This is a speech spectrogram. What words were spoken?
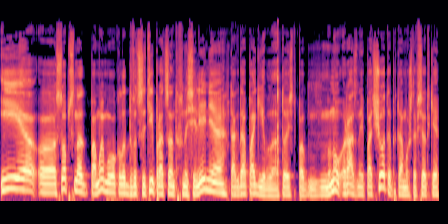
И, э, собственно, по-моему, около 20% населения тогда погибло. То есть, ну, разные подсчеты, потому что все-таки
